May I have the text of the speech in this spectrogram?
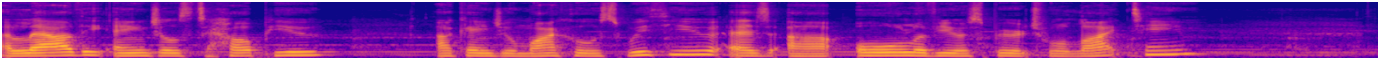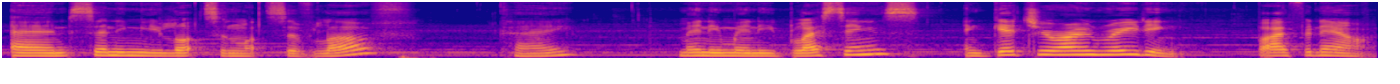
Allow the angels to help you. Archangel Michael is with you, as are all of your spiritual light team, and sending you lots and lots of love, okay? Many, many blessings, and get your own reading. Bye for now.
